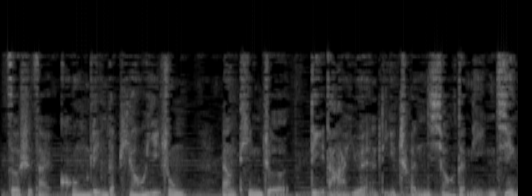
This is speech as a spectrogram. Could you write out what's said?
则是在空灵的飘逸中让听者抵达远离尘嚣的宁静。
